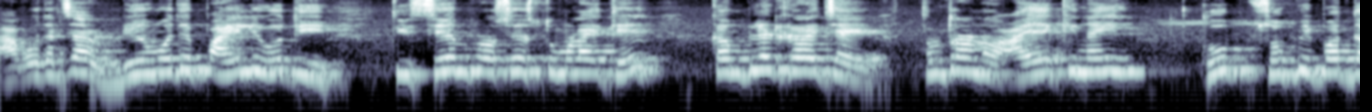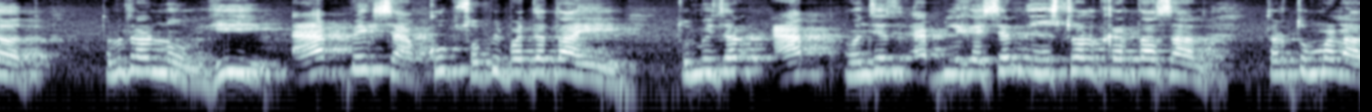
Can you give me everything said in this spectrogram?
अगोदरच्या व्हिडिओमध्ये पाहिली होती ती सेम प्रोसेस तुम्हाला इथे कंप्लीट करायची आहे. तर मित्रांनो आहे की नाही? खूप सोपी पद्धत. तर मित्रांनो ही ॲपपेक्षा खूप सोपी पद्धत आहे. तुम्ही जर ॲप म्हणजेच ॲप्लिकेशन इन्स्टॉल करत असाल तर तुम्हाला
